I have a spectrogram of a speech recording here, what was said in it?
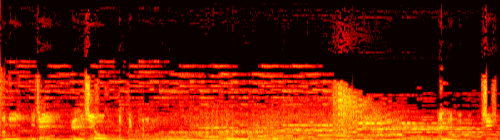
삼이이제은지로뺏깁니 다. 은지로뺏깁니 다.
